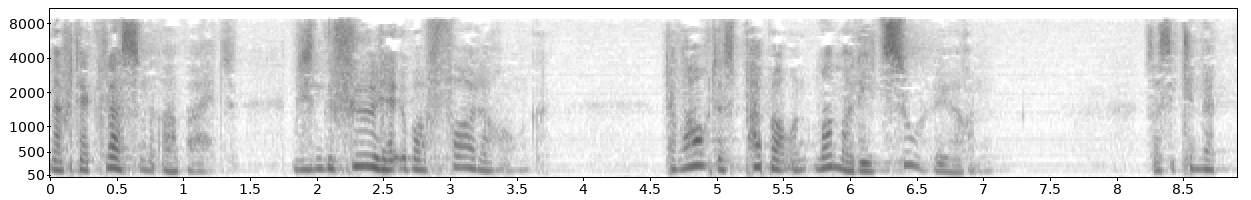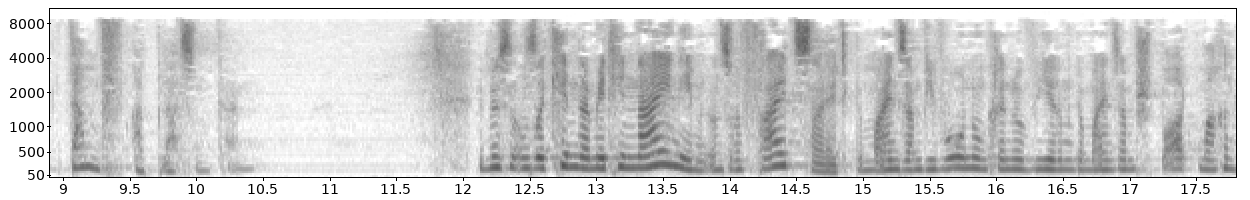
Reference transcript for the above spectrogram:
nach der Klassenarbeit, mit diesem Gefühl der Überforderung. Da braucht es Papa und Mama, die zuhören, sodass die Kinder Dampf ablassen können. Wir müssen unsere Kinder mit hineinnehmen, unsere Freizeit, gemeinsam die Wohnung renovieren, gemeinsam Sport machen,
